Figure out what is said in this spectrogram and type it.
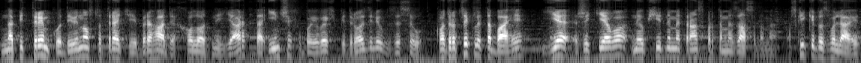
на підтримку 93-ї бригади Холодний Яр та інших бойових підрозділів ЗСУ. Квадроцикли та баги є життєво необхідними транспортними засобами, оскільки дозволяють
